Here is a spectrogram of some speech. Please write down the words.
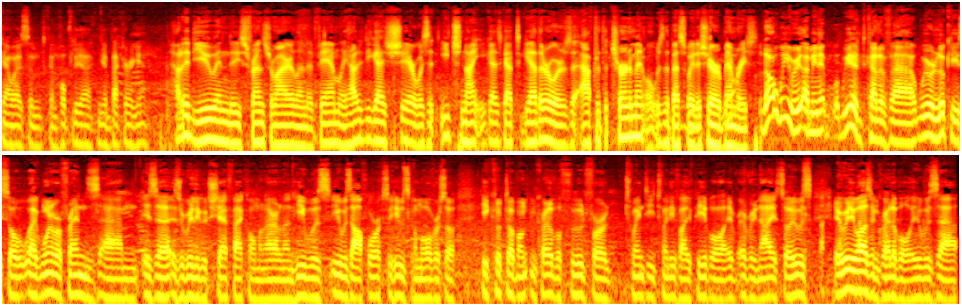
can't wait and can hopefully I uh, can get back there again. How did you and these friends from Ireland and family? How did you guys share? Was it each night you guys got together, or was it after the tournament? What was the best way to share memories? No, we were. I mean, it, we had kind of uh, we were lucky. So, like one of our friends um, is a is a really good chef back home in Ireland. He was he was off work, so he was coming over. So he cooked up incredible food for 20, 25 people every night. So it was it really was incredible. It was. Uh,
